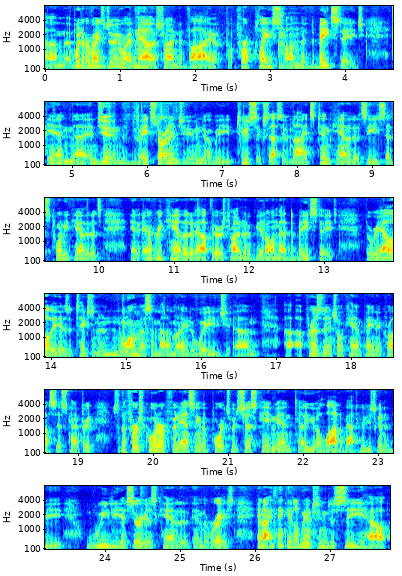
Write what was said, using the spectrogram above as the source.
um, what everybody's doing right now is trying to vie for a place on the debate stage in, uh, in June. The debates start in June. There will be two successive nights, 10 candidates each, that's 20 candidates, and every candidate out there is trying to get on that debate stage. The reality is, it takes an enormous amount of money to wage um, a presidential campaign across this country. So the first quarter financing reports, which just came in, tell you a lot about who's going to be really a serious candidate in the race. And I think it'll be interesting to see how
